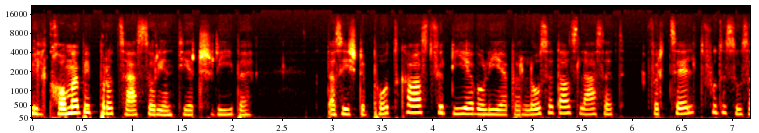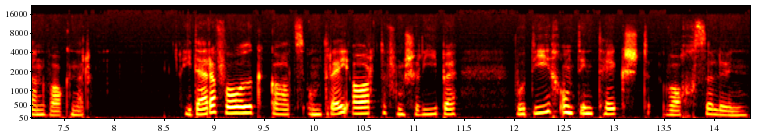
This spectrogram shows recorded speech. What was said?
Willkommen bei Prozessorientiert Schreiben. Das ist der Podcast für die, die lieber hören als lesen, erzählt von Susanne Wagner. In dieser Folge geht es um drei Arten vom Schreiben, wo dich und deinen Text wachsen lassen.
